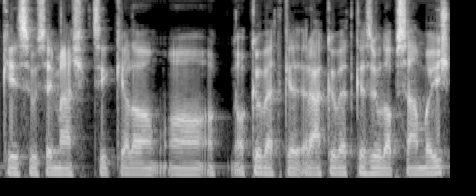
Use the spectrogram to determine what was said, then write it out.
készülsz egy másik cikkel a, a, a követke, rá következő lapszámba is.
